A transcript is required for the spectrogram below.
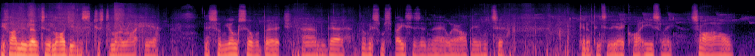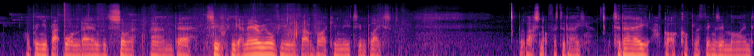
if I move over to the margins just to my right here there's some young silver birch and uh, there'll be some spaces in there where I'll be able to get up into the air quite easily. So I'll I'll bring you back one day over the summer and uh, see if we can get an aerial view of that Viking meeting place. But that's not for today. Today I've got a couple of things in mind.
